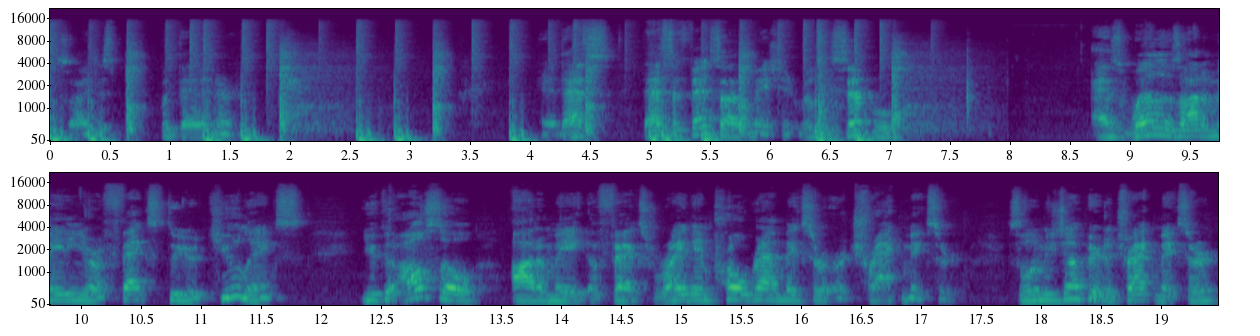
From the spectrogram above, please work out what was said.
So I just put that in there. And that's that's effects automation. Really simple. As well as automating your effects through your Q-Links, you could also automate effects right in Program Mixer or Track Mixer. So let me jump here to Track Mixer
